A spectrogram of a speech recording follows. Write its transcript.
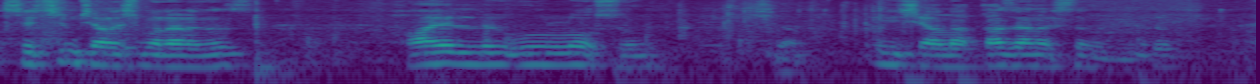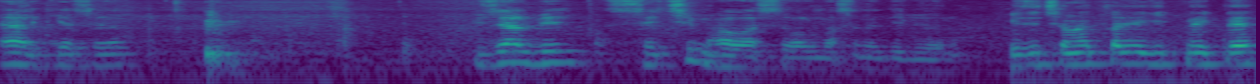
Seçim çalışmalarınız hayırlı uğurlu olsun. İnşallah kazanırsınız diyorum. Herkese güzel bir seçim havası olmasını diliyorum. Bizi Çanakkale'ye gitmekle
